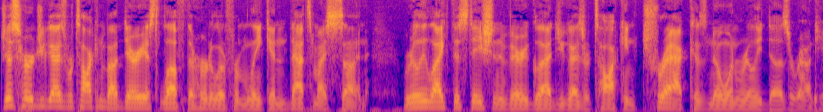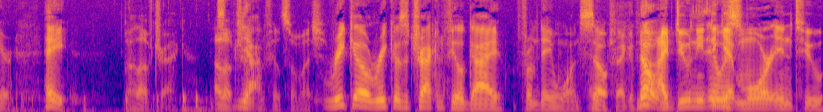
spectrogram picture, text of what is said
"Just heard you guys were talking about Darius Luff, the hurdler from Lincoln. That's my son. Really like this station and very glad you guys are talking track because no one really does around here. Hey, I love track. I love track Yeah. and field so much. Rico, Rico's a track and field guy from day one. I So love and no. I do need to was- get more into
